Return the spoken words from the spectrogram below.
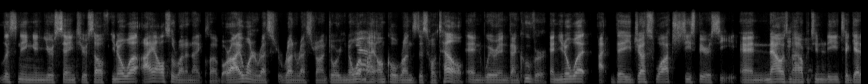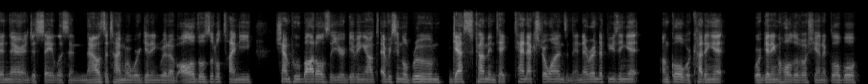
listening and you're saying to yourself, you know what, I also run a nightclub, or I want to rest- run a restaurant, or you know what, yeah. my uncle runs this hotel and we're in Vancouver. And you know what, I, they just watched Seaspiracy. And now is my opportunity to get in there and just say, listen, now's the time where we're getting rid of all of those little tiny shampoo bottles that you're giving out to every single room. Guests come and take 10 extra ones and they never end up using it. Uncle, we're cutting it. We're getting a hold of Oceanic Global.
